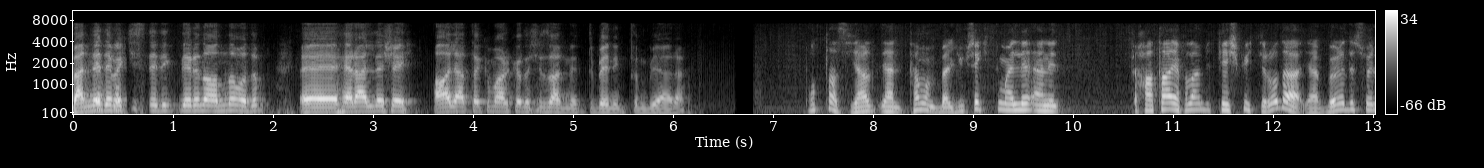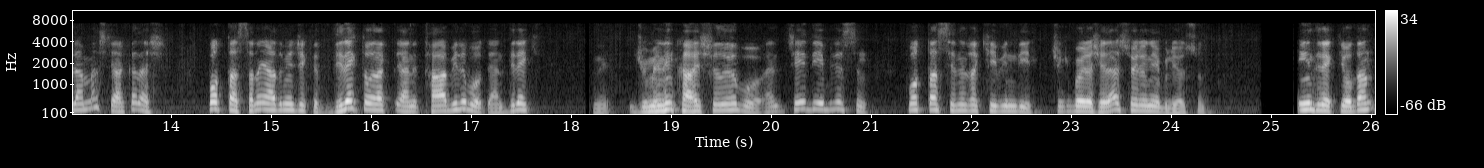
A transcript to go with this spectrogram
Ben ne demek istediklerini anlamadım. Ee, herhalde şey hala takım arkadaşı zannetti Bennington bir ara. Bottas ya yani tamam ben yüksek ihtimalle yani hata yapılan bir teşbihtir o da. Yani böyle de söylenmez ki arkadaş. Bottas sana yardım edecektir. Direkt olarak yani tabiri bu. Yani direkt yani cümlenin karşılığı bu. Yani şey diyebilirsin. Bottas senin rakibin değil. Çünkü böyle şeyler söyleniyor biliyorsun. Indirekt yoldan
